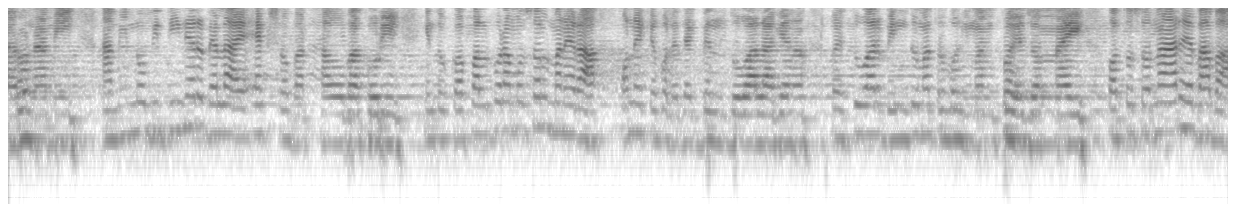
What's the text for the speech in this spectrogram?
কারণ আমি আমি নবী দিনের বেলায় একশো বার তাওবা করি। কিন্তু কপাল পোড়া মুসলমানেরা অনেকে বলে, দেখবেন দোয়া লাগে না। দোয়ার বিন্দু মাত্র পরিমাণ প্রয়োজন নাই। অথচ না রে বাবা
